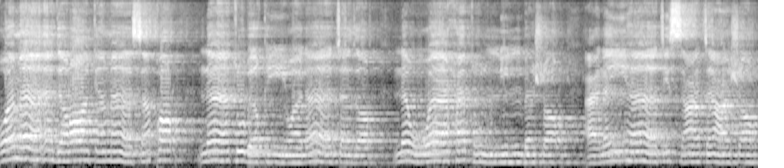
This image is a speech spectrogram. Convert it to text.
وما أدراك ما سقر لا تبقي ولا تذر لواحة للبشر عليها تسعة عشر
